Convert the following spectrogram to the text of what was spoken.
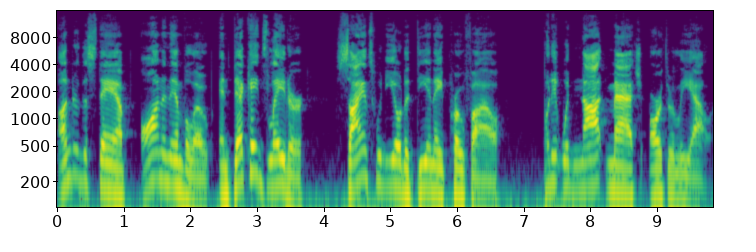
under the stamp on an envelope, and decades later, science would yield a DNA profile, but it would not match Arthur Lee Allen.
